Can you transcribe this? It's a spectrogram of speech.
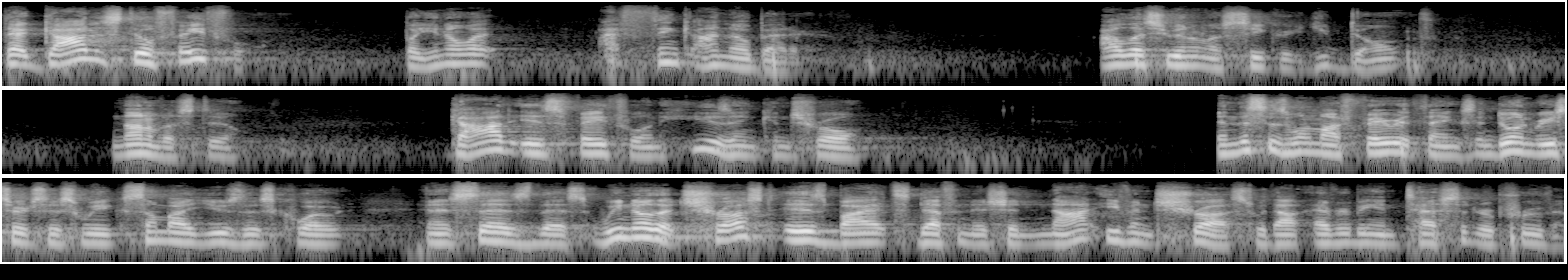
that God is still faithful. But you know what? I think I know better. I'll let you in on a secret. You don't. None of us do. God is faithful and He is in control. And this is one of my favorite things. In doing research this week, somebody used this quote, and it says this We know that trust is, by its definition, not even trust without ever being tested or proven.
